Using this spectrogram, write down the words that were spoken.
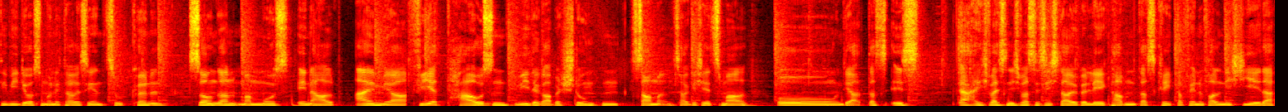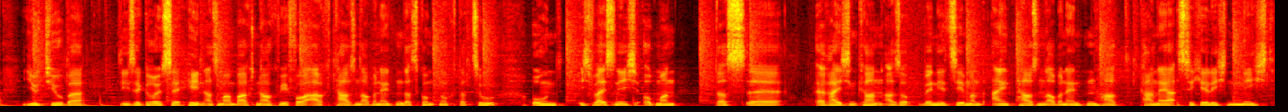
die Videos monetarisieren zu können, sondern man muss innerhalb einem Jahr 4.000 Wiedergabestunden sammeln, sage ich jetzt mal. Und ja, das ist ja, ich weiß nicht, was sie sich da überlegt haben. Das kriegt auf jeden Fall nicht jeder YouTuber diese Größe hin. Also man braucht nach wie vor auch 1000 Abonnenten, das kommt noch dazu. Und ich weiß nicht, ob man das äh, erreichen kann. Also wenn jetzt jemand 1000 Abonnenten hat, kann er sicherlich nicht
